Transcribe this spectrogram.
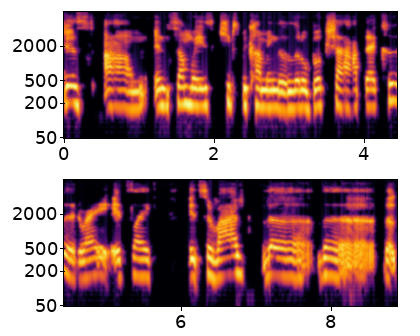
just um, in some ways keeps becoming the little bookshop that could, right? It's like it survived the the the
